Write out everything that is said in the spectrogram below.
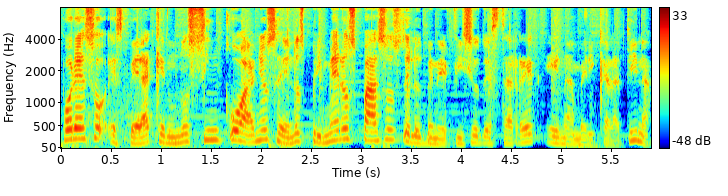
Por eso espera que en unos 5 años se den los primeros pasos de los beneficios de esta red en América Latina.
